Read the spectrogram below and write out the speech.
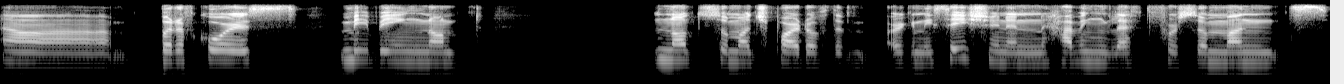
Um, but of course, me being not not so much part of the organization and having left for some months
